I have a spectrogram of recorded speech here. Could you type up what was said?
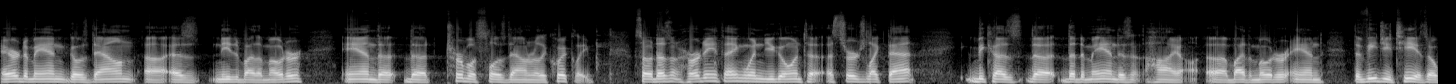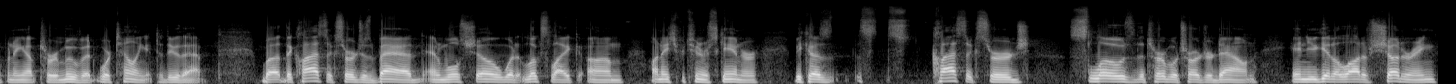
air demand goes down uh, as needed by the motor, and the, the turbo slows down really quickly. So it doesn't hurt anything when you go into a surge like that because the, the demand isn't high uh, by the motor and the VGT is opening up to remove it. We're telling it to do that. But the classic surge is bad and we'll show what it looks like um, on HP Tuner Scanner because classic surge slows the turbocharger down and you get a lot of shuddering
